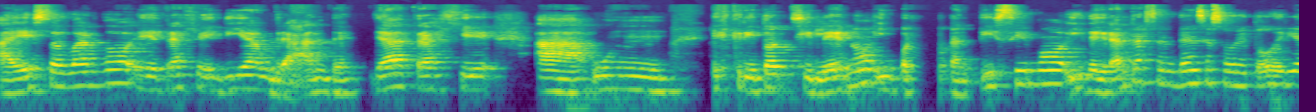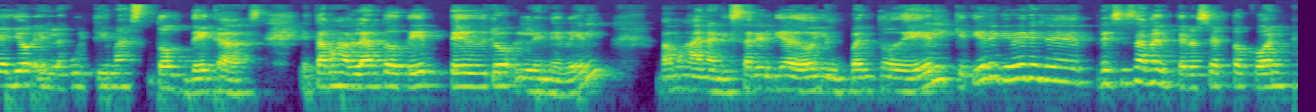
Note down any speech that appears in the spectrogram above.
a eso, Eduardo, eh, traje hoy día un grande, ya traje a un escritor chileno importantísimo y de gran trascendencia, sobre todo, diría yo, en las últimas dos décadas. Estamos hablando de Pedro Lemebel, vamos a analizar el día de hoy un cuento de él que tiene que ver eh, precisamente, ¿no es cierto?, con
